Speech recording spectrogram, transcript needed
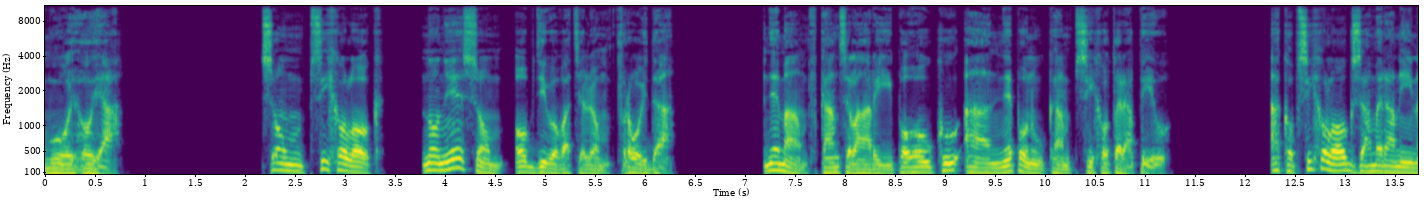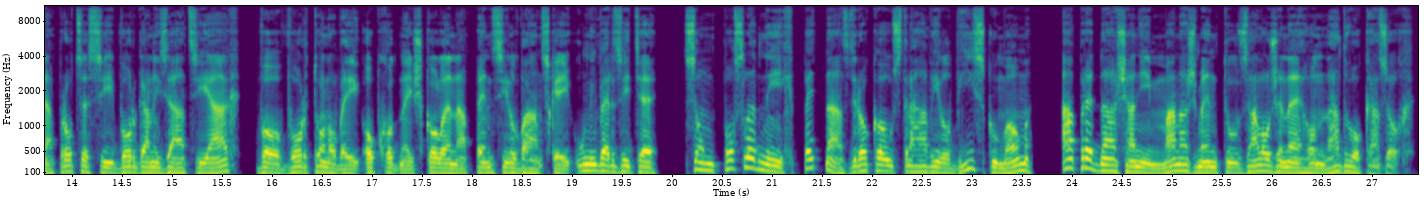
môjho ja. Som psychológ, no nie som obdivovateľom Freuda. Nemám v kancelárii pohovku a neponúkam psychoterapiu. Ako psychológ zameraný na procesy v organizáciách vo Vortonovej obchodnej škole na Pensylvánskej univerzite som posledných 15 rokov strávil výskumom a prednášaním manažmentu založeného na dôkazoch.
